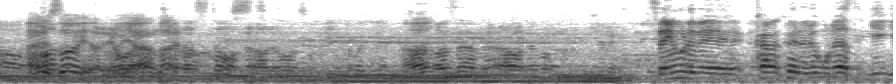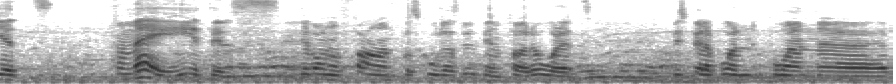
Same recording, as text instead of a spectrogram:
Ja. Är det så? Ja, Ja, jävlar. hela stan. Ja, det var så fint. Ja. Ja. Sen gjorde vi kanske det roligaste giget för mig hittills. Det var nog fan på skolavslutningen förra året. Vi spelade på en, på en, eh,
